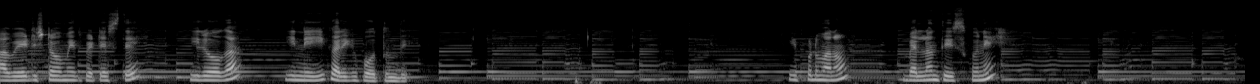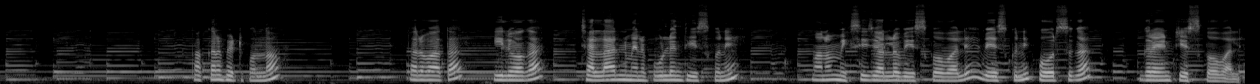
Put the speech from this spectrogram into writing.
ఆ వేడి స్టవ్ మీద పెట్టేస్తే ఈలోగా ఈ నెయ్యి కరిగిపోతుంది. ఇప్పుడు మనం బెల్లం తీసుకుని పక్కన పెట్టుకుందాం. తర్వాత ఈలోగా చల్లారిన మినపూళ్ళని తీసుకుని మనం మిక్సీ జార్లో వేసుకోవాలి. వేసుకుని కోర్సుగా గ్రైండ్ చేసుకోవాలి.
